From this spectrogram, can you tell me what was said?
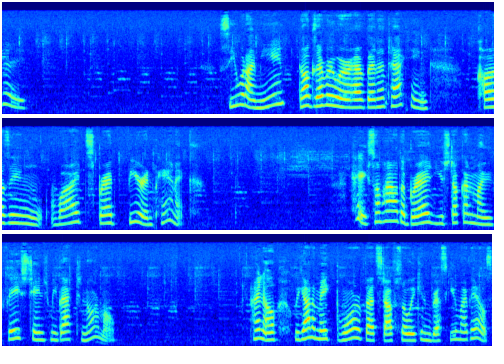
Yay. See what I mean? Dogs everywhere have been attacking, causing widespread fear and panic. Hey, somehow the bread you stuck on my face changed me back to normal. I know, we gotta make more of that stuff so we can rescue my pails.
